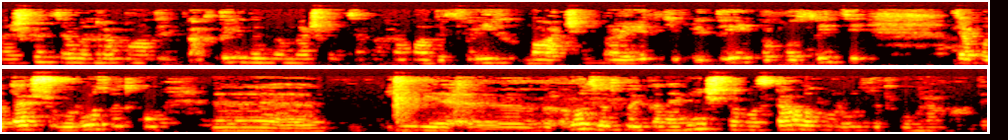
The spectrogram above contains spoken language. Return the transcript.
мешканцями громади, активними мешканцями громади своїх бачень, проєктів, ідей, пропозицій для подальшого розвитку е, і е, розвитку економічного, сталого розвитку громади.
